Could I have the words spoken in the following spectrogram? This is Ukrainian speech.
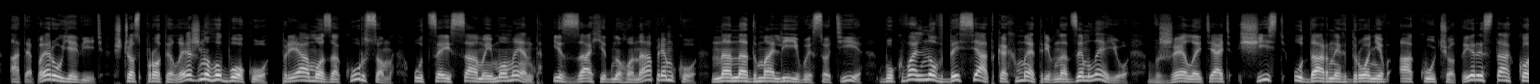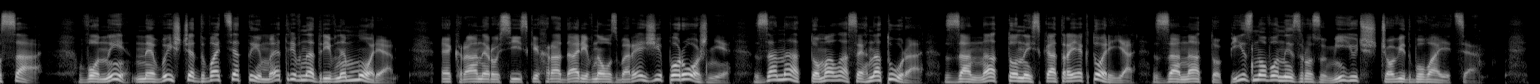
А тепер уявіть, що з протилежного боку, прямо за курсом, у цей самий момент із західного напрямку на надмалій висоті, буквально в десятках метрів над землею, вже летять шість ударних дронів АК-400 «Коса». Вони не вище 20 метрів над рівнем моря. Екрани російських радарів на узбережжі порожні, занадто мала сигнатура, занадто низька траєкторія, занадто пізно вони зрозуміють, що відбувається.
